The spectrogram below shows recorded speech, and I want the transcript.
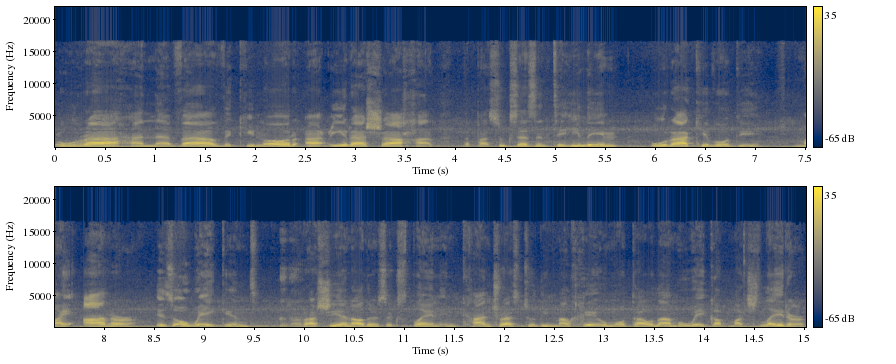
ura hanaval the ve'kinor a'ira shahar. The pasuk says in Tehillim, ura kivodi, my honor is awakened Rashi and others explain, in contrast to the Malchei Umot Haolam who wake up much later,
